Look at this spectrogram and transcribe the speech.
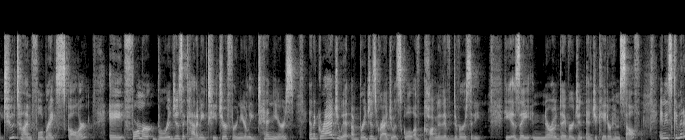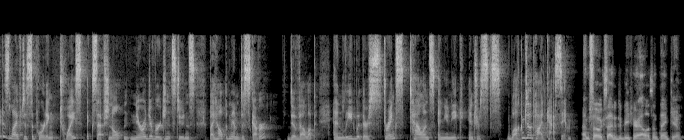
two time Fulbright scholar, a former Bridges Academy teacher for nearly 10 years, and a graduate of Bridges Graduate School of Cognitive Diversity. He is a neurodivergent educator himself, and he's committed his life to supporting twice exceptional neurodivergent students by helping them discover, develop, and lead with their strengths, talents, and unique interests. Welcome to the podcast, Sam. I'm so excited to be here, Allison. Thank you.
